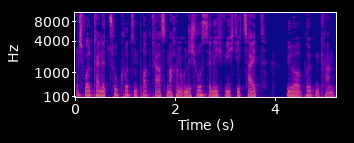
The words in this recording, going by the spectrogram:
ich wollte keine zu kurzen Podcasts machen und ich wusste nicht, wie ich die Zeit überbrücken kann.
